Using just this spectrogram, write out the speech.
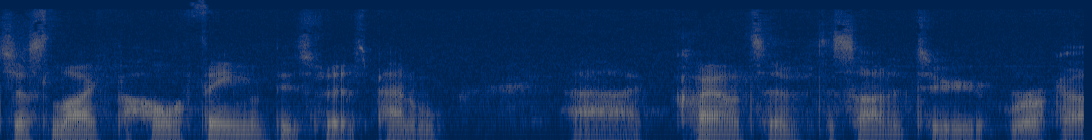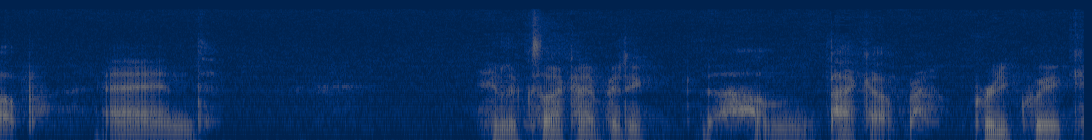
just like the whole theme of this first panel, uh, clouds have decided to rock up, and it looks like I better um, pack up pretty quick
